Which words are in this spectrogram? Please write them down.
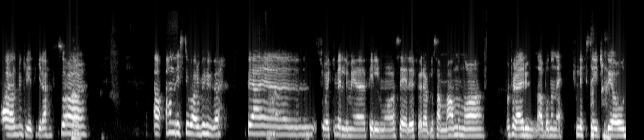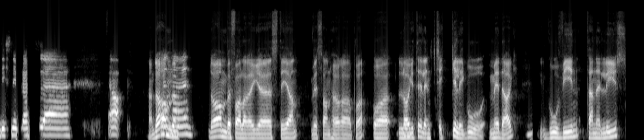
Ja, som kritiker, ja. Så Ja. ja, han rister jo bare over huet. For jeg eh, så ikke veldig mye film og serier før jeg ble sammen med han, og nå, nå føler jeg runda både Netflix, HBO, Disney Plus. Uh, ja. Ja, da, Men anbe eh, da anbefaler jeg eh, Stian, hvis han hører på, og lage til en skikkelig god middag. God vin, tenne lys,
